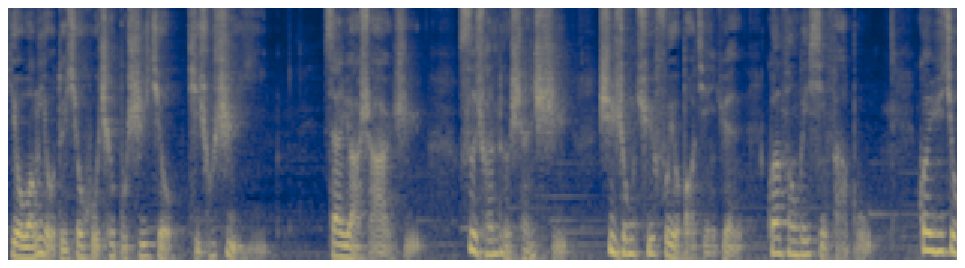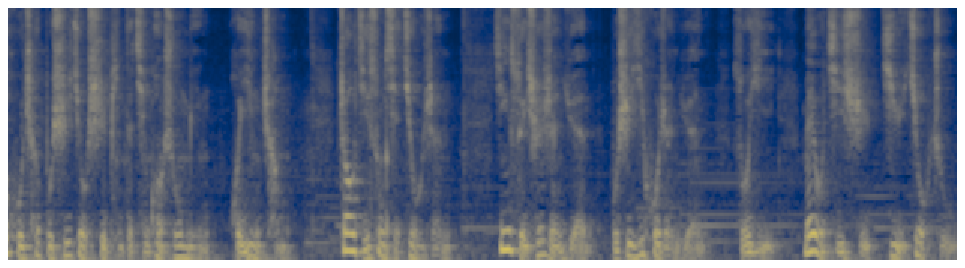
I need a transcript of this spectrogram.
有网友对救护车不施救提出质疑。三月二十二日。四川乐山市市中区妇幼保健院官方微信发布关于救护车不施救视频的情况说明，回应称，着急送血救人，因随车人员不是医护人员，所以没有及时给予救助，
